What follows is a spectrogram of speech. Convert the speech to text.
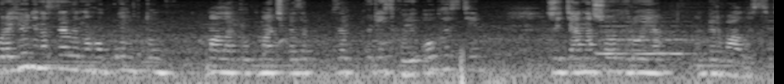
у районі населеного пункту Мала Колкмачка Запорізької області життя нашого героя обірвалося.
